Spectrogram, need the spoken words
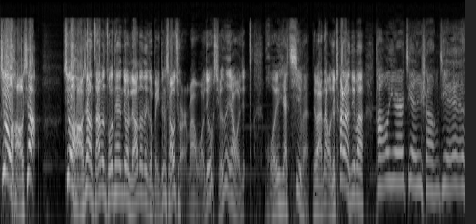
就好像，就好像咱们昨天就聊的那个北京小曲儿嘛，我就寻思一下，我就 活跃一下气氛，对吧？那我就唱两句吧。桃叶尖上尖，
